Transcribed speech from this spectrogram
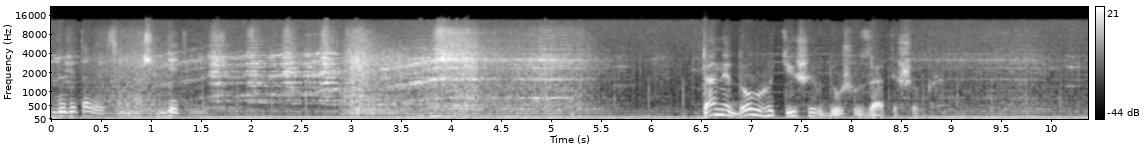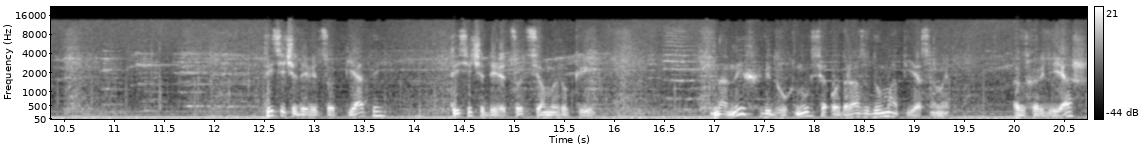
будет Олеся нашим детям. Та недовго тішив душу затишок. 1905-1907 роки. На них відгукнувся одразу двома п'єсами Згордіяш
